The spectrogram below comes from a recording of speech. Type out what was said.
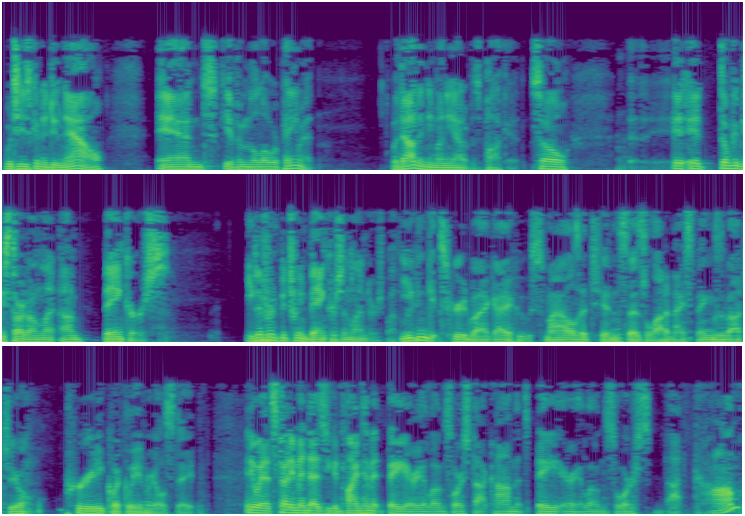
which he's going to do now and give him the lower payment without any money out of his pocket so it, it, don't get me started on on bankers. You Different can, between bankers and lenders, by the you way. You can get screwed by a guy who smiles at you and says a lot of nice things about you pretty quickly in real estate. Anyway, that's Tony Mendez. You can find him at BayAreaLoanSource.com. That's BayAreaLoanSource.com.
